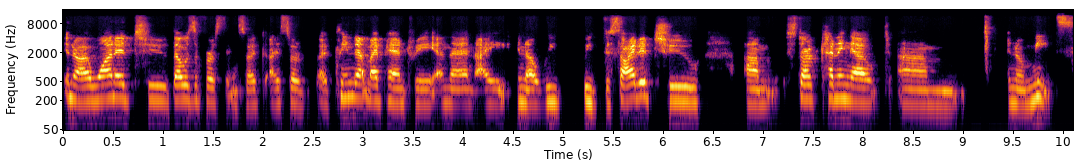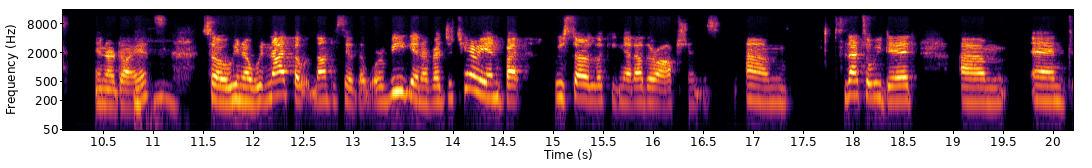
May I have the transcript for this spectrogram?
you know, I wanted to. That was the first thing. So I, I sort of I cleaned up my pantry, and then I, you know, we we decided to um, start cutting out um, you know meats in our diets. Mm-hmm. So you know, we're not the, not to say that we're vegan or vegetarian, but we started looking at other options. Um, so that's what we did, um, and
